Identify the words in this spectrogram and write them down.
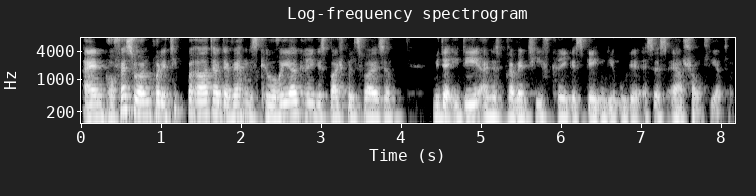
ein Professor und Politikberater, der während des Koreakrieges beispielsweise mit der Idee eines Präventivkrieges gegen die UdSSR jonglierte.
